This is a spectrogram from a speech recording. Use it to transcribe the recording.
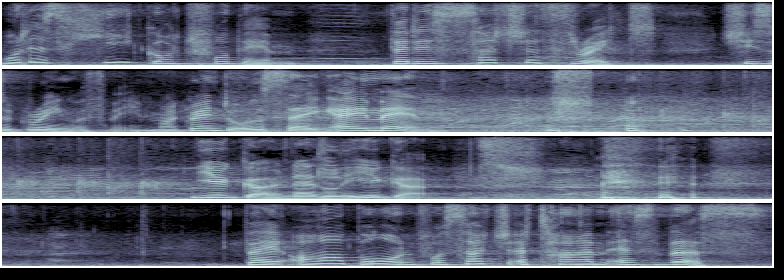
What has He got for them that is such a threat? She's agreeing with me. My granddaughter's saying, Amen. you go, Natalie, you go. they are born for such a time as this.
